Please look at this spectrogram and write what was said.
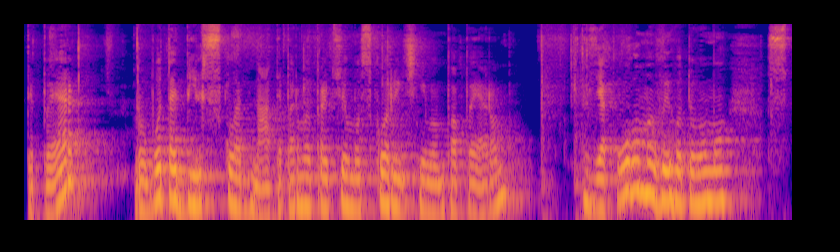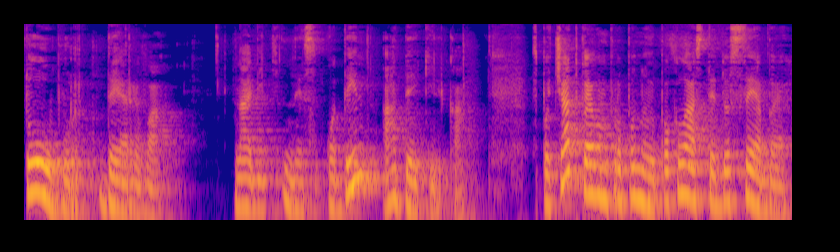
тепер робота більш складна. Тепер ми працюємо з коричневим папером, з якого ми виготовимо стовбур дерева. Навіть не один, а декілька. Спочатку я вам пропоную покласти до себе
